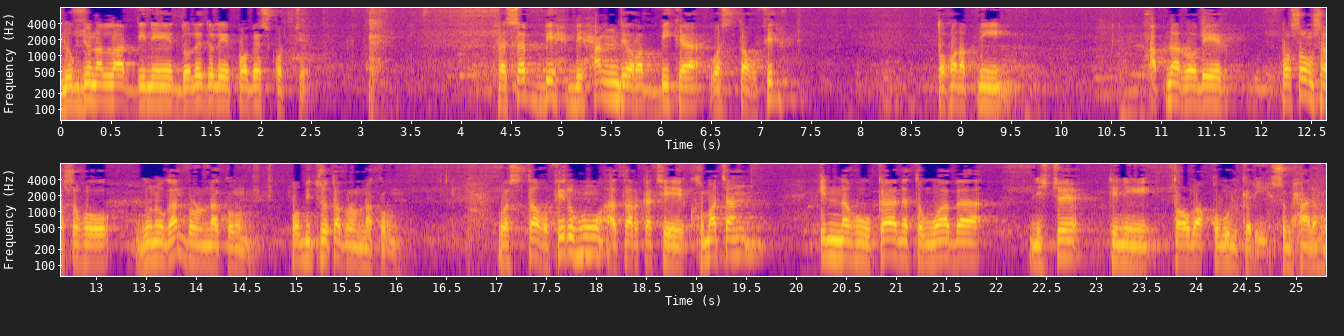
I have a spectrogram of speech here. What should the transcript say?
লোকজন আল্লাহর দিনে দলে দলে প্রবেশ করছে। ফাসাব্বিহ বিহামদি রাব্বিকা ওয়াস্তাগফির। তখন আপনি আপনার রবের প্রশংসা সহ গুণগান বর্ণনা করুন, পবিত্রতা বর্ণনা করুন। ওয়াস্তাগফিরহু, আর তার কাছে ক্ষমা চান। ইন্নাহু কানা তাওয়াবা। নিশ্চয় তিনি তওবা কবুলকারী সুবহানাহু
